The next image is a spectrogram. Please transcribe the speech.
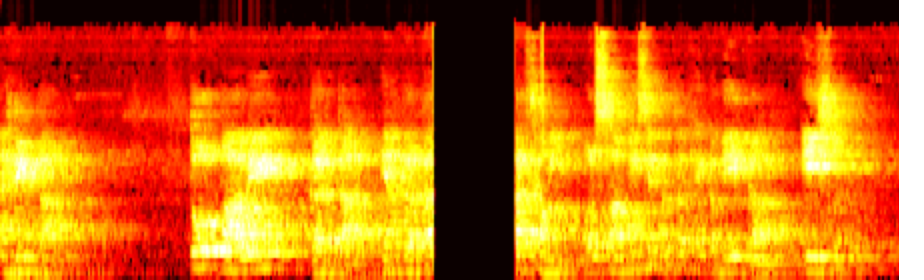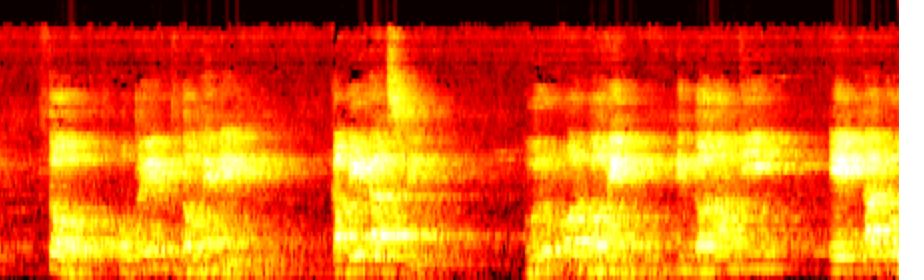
अहंकार। तो पावे करता, या करता स्वामी, और स्वामी से मतलब है कबीर का ईश्वर। तो उपयुक्त दोहे में कबीरदास ने गुरु और गोविंद, इन दोनों की एकता को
